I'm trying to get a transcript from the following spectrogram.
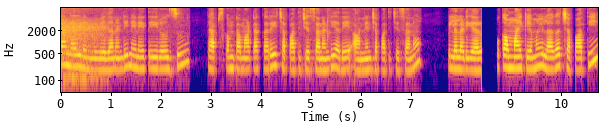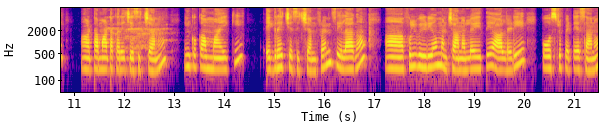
ఛానల్ నేను మీ వేదానండి. నేనైతే ఈరోజు క్యాప్సికమ్ టమాటా కర్రీ చపాతి చేశానండి. అదే ఆనియన్ చపాతి చేశాను. పిల్లలు అడిగారు ఒక అమ్మాయికి ఏమో ఇలాగ చపాతి టమాటా కర్రీ చేసి ఇచ్చాను ఇంకొక అమ్మాయికి ఎగ్ రైస్ చేసి ఇచ్చాను ఫ్రెండ్స్. ఇలాగా ఫుల్ వీడియో మన ఛానల్లో అయితే ఆల్రెడీ పోస్ట్ పెట్టేశాను.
